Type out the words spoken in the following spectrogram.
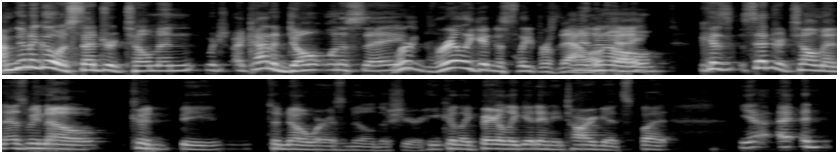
I'm gonna go with Cedric Tillman, which I kind of don't want to say. We're really getting to sleepers now. I know okay. because Cedric Tillman, as we know, could be to nowheresville this year. He could like barely get any targets, but yeah, I, and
